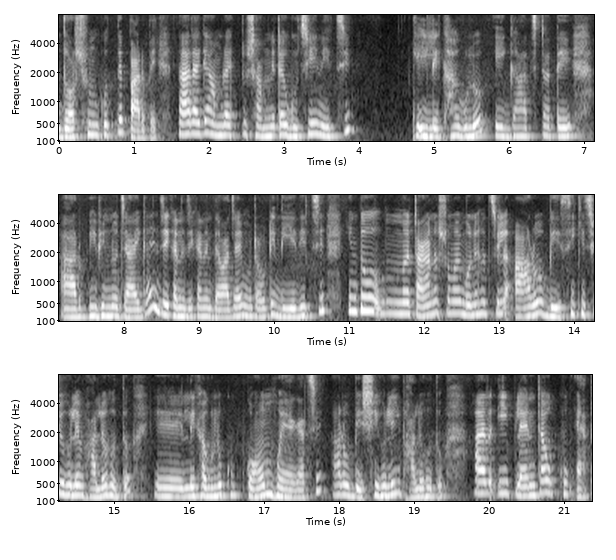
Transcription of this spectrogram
দর্শন করতে পারবে। তার আগে আমরা একটু সামনেটা গুছিয়ে নিচ্ছি। এই লেখাগুলো এই গাছটাতে আর বিভিন্ন জায়গায় যেখানে যেখানে দেওয়া যায় মোটামুটি দিয়ে দিচ্ছি। কিন্তু টাঙানোর সময় মনে হচ্ছিল আরও বেশি কিছু হলে ভালো হতো। লেখাগুলো খুব কম হয়ে গেছে, আরও বেশি হলেই ভালো হতো। আর এই প্ল্যানটাও খুব এত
